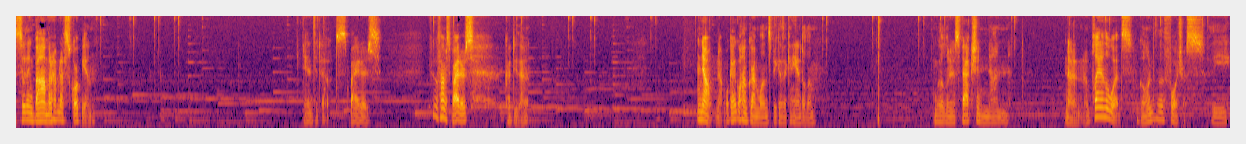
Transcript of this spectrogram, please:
Soothing Bomb. I don't have enough Scorpion. Antidote. Spiders. We farm spiders, could do that. No, no. We're to go hunt gremlins because I can handle them. Wilderness. Faction. None. No, no, no. Plan in the woods. We're going to the fortress. The...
